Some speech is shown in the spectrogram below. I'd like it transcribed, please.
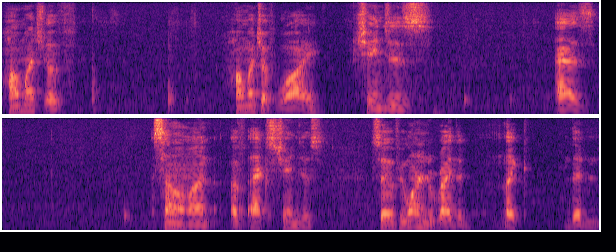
how much of how much of y changes as some amount of x changes. So if we wanted to write the like the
